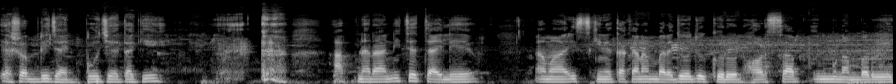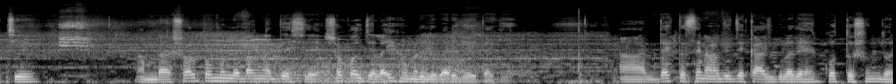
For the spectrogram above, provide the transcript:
এসব ডিজাইন পৌঁছে থাকি। আপনারা নিচে চাইলে আমার স্ক্রিনে থাকা নাম্বারে যোগাযোগ করুন, হোয়াটসঅ্যাপ, ইমো নাম্বার রয়েছে। আমরা স্বল্প মূল্যে বাংলাদেশে সকল জেলায় হোম ডেলিভারি দিয়ে থাকি। আর দেখতেছেন আমাদের যে কাজগুলো, দেখেন কত সুন্দর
